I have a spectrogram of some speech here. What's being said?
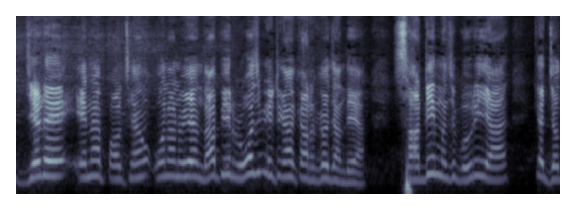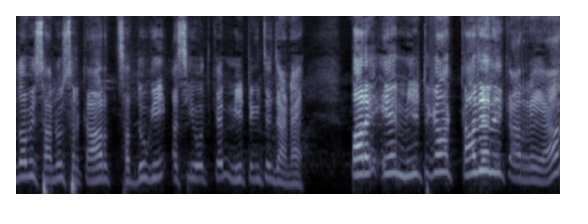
ਜਿਹੜੇ ਇਹਨਾਂ ਪਾਲਿਸੀਆਂ ਉਹਨਾਂ ਨੂੰ ਇਹ ਹੁੰਦਾ ਵੀ ਰੋਜ਼ ਮੀਟਿੰਗਾਂ ਕਰਨ ਕਿਉਂ ਜਾਂਦੇ ਆ। ਸਾਡੀ ਮਜਬੂਰੀ ਆ ਕਿ ਜਦੋਂ ਵੀ ਸਾਨੂੰ ਸਰਕਾਰ ਸੱਦੂਗੀ ਅਸੀਂ ਉੱਥੇ ਮੀਟਿੰਗ 'ਚ ਜਾਣਾ ਹੈ। ਪਰ ਇਹ ਮੀਟਿੰਗਾਂ ਕਾਦੇ ਲਈ ਕਰ ਰਹੇ ਆ?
